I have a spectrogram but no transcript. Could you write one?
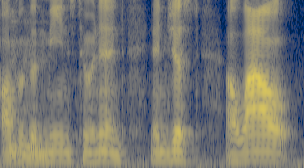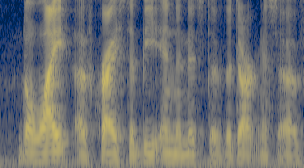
off of the means to an end and just allow the light of christ to be in the midst of the darkness of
